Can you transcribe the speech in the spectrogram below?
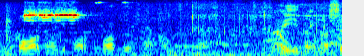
ഇനി പോർക്ക് നോക്കി പോർക്ക് പോർക്ക് ആയി നല്ല ഫ്രഷ്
